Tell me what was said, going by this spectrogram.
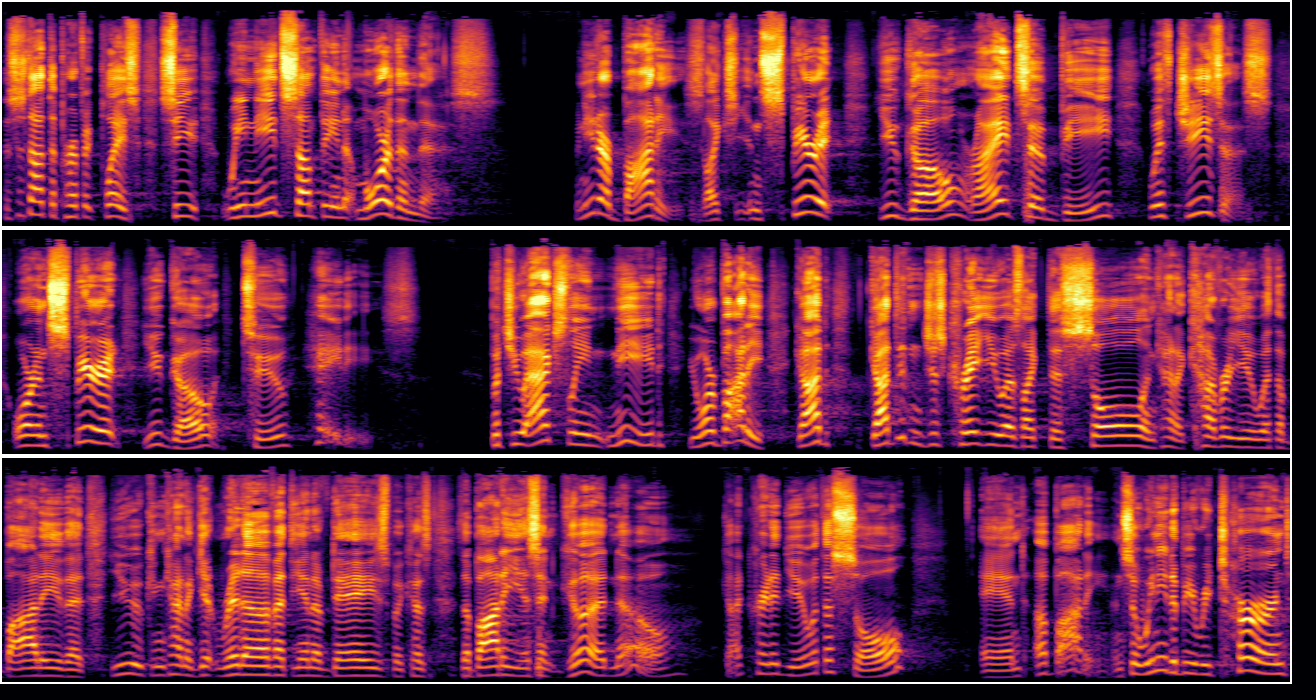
This is not the perfect place. See, we need something more than this. We need our bodies. Like in spirit, you go, right, to be with Jesus or in spirit, you go to Hades. But you actually need your body. God, God didn't just create you as like this soul and kind of cover you with a body that you can kind of get rid of at the end of days because the body isn't good. No, God created you with a soul and a body. And so we need to be returned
